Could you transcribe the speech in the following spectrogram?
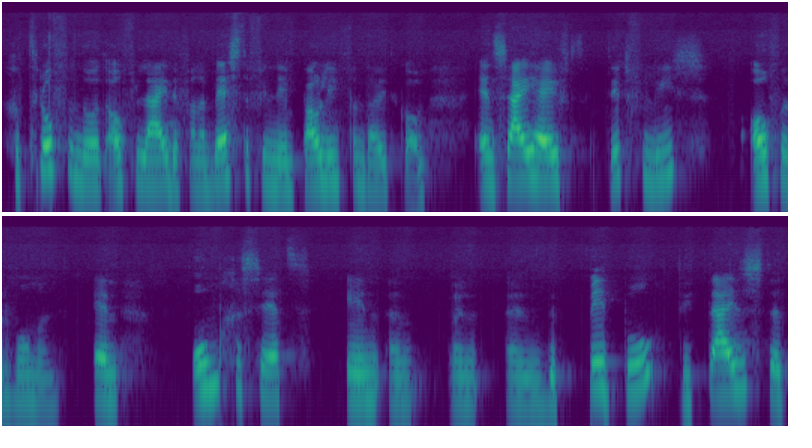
getroffen door het overlijden van haar beste vriendin Pauline van Deutkom. En zij heeft dit verlies overwonnen en omgezet in een, een, een, de pitbull die tijdens het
